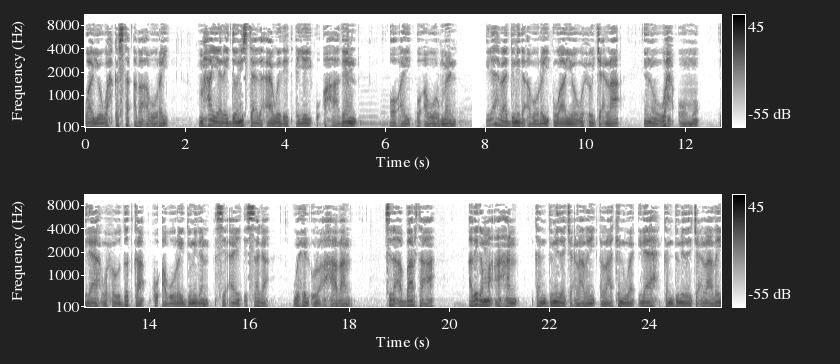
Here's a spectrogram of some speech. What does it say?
waayo wax kasta adaa abuuray. Maxaa yeelay doonistaada aawadeed ayay u ahaadeen oo ay u abuurmeen. Ilaah baa dunida abuuray waayo wuxuu jeclaa inuu wax uumo ilaah wuxuu dadka ku abuuray dunidan si ay isaga wehel ula ahaadaan. Sida abbaarta ah adiga ma ahan kan dunida jeclaaday laakiin waa ilaah kan dunida jeclaaday.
